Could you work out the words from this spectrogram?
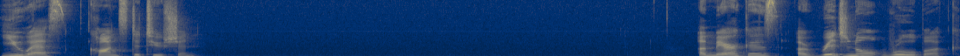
U.S. Constitution America's original rulebook,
